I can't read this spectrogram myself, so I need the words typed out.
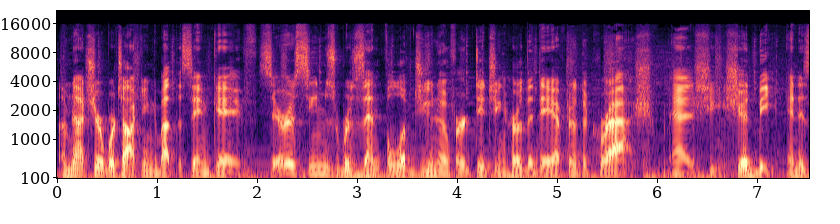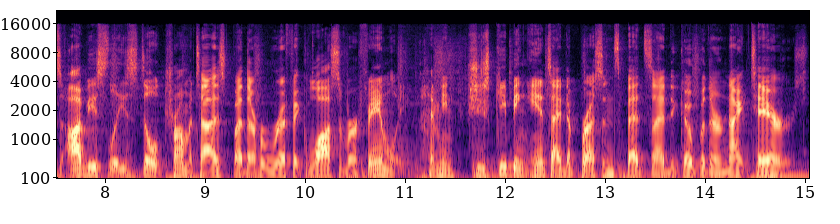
I'm not sure we're talking about the same cave. Sarah seems resentful of Juno for ditching her the day after the crash, as she should be, and is obviously still traumatized by the horrific loss of her family. I mean, she's keeping antidepressants bedside to cope with her night terrors.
